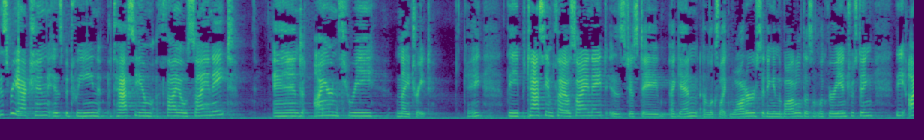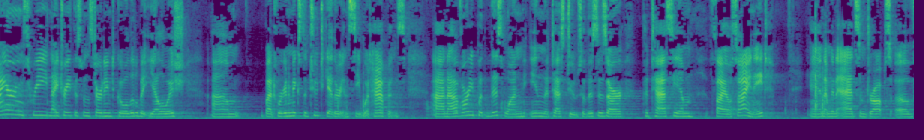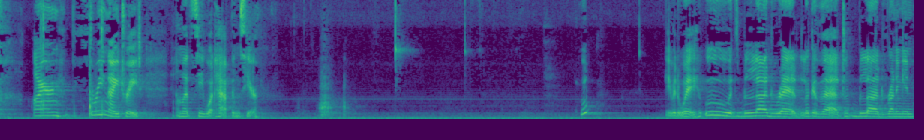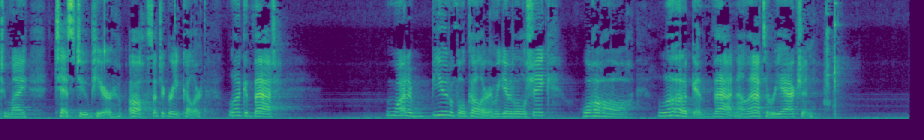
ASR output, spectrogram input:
This reaction is between potassium thiocyanate and iron 3 nitrate. Okay, the potassium thiocyanate is just a, again, it looks like water sitting in the bottle, doesn't look very interesting. The iron 3 nitrate, this one's starting to go a little bit yellowish, um, but we're gonna mix the two together and see what happens. Uh, now I've already put this one in the test tube, so this is our potassium thiocyanate. And I'm gonna add some drops of iron 3 nitrate and let's see what happens here. Whoop, gave it away. Ooh, it's blood red. Look at that, blood running into my test tube here. Oh, such a great color. Look at that. What a beautiful color. And we give it a little shake. Whoa, Look at that. Now that's a reaction.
